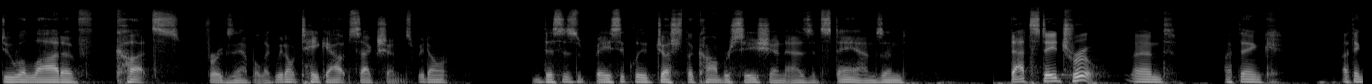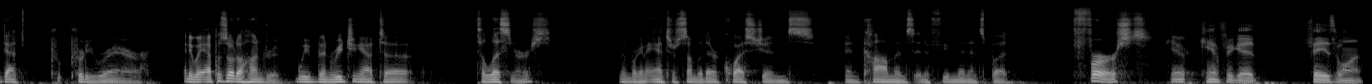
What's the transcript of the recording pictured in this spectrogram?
do a lot of cuts, for example. Like we don't take out sections. We don't this is basically just the conversation as it stands and that stayed true. And I think I think that's pr- pretty rare. Anyway, episode 100. We've been reaching out to to listeners, and we're going to answer some of their questions and comments in a few minutes. But first, Can't can't forget phase one.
